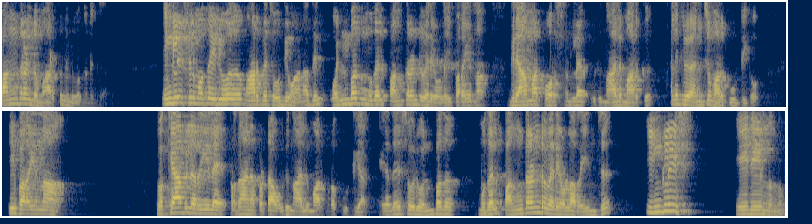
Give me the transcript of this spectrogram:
പന്ത്രണ്ട് മാർക്ക് നിങ്ങളൊന്ന് എടുക്കുക. ഇംഗ്ലീഷിൽ മൊത്തം ഇരുപത് മാർക്ക് ചോദ്യമാണ്. അതിൽ ഒൻപത് മുതൽ പന്ത്രണ്ട് വരെയുള്ള ഈ പറയുന്ന ഗ്രാമർ പോർഷനിലെ ഒരു നാല് മാർക്ക് അല്ലെങ്കിൽ ഒരു അഞ്ച് മാർക്ക് കൂട്ടിക്കോ. ഈ പറയുന്ന വൊക്കാബുലറിയിലെ പ്രധാനപ്പെട്ട ഒരു നാല് മാർക്ക് കൂടെ കൂട്ടിയാൽ ഏകദേശം ഒരു ഒൻപത് മുതൽ പന്ത്രണ്ട് വരെയുള്ള റേഞ്ച് ഇംഗ്ലീഷ് ഏരിയയിൽ നിന്നും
